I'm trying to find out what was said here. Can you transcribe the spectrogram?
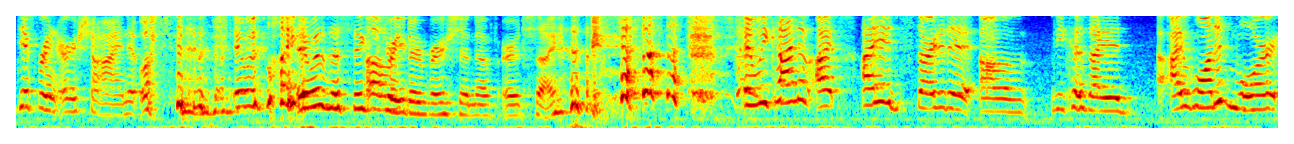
different Earthshine. It was it was like it was the sixth um, grader version of Earthshine. and we kind of I I had started it um, because I had I wanted more.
